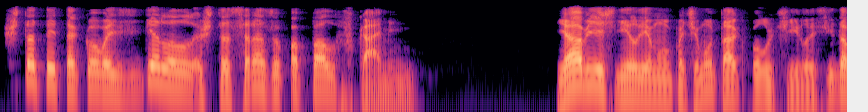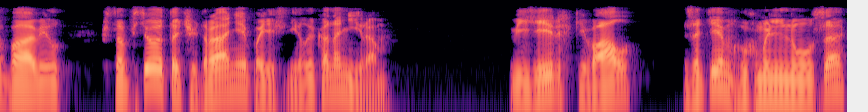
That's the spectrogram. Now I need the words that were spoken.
Что ты такого сделал, что сразу попал в камень? Я объяснил ему, почему так получилось, и добавил, что все это чуть ранее пояснил и канонирам. Визирь кивал, затем ухмыльнулся,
